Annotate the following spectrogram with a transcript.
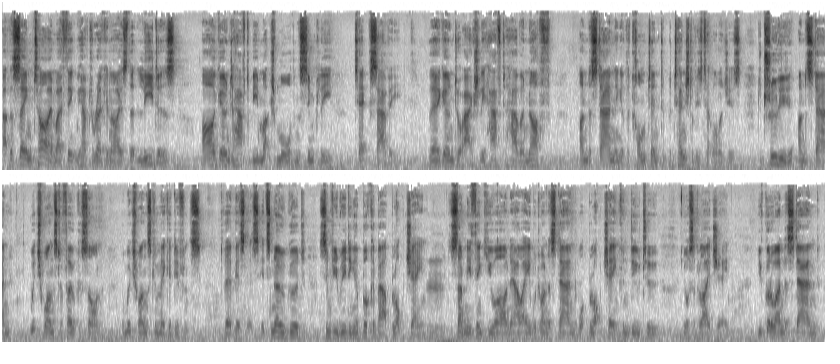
At the same time, I think we have to recognize that leaders are going to have to be much more than simply tech savvy they're going to actually have to have enough understanding of the content and potential of these technologies to truly understand which ones to focus on and which ones can make a difference to their business. It's no good simply reading a book about blockchain mm. to suddenly think you are now able to understand what blockchain can do to your supply chain. You've got to understand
